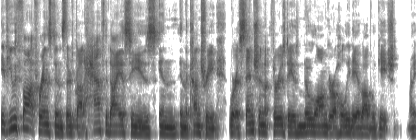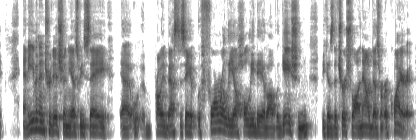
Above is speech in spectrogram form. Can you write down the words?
If you thought, for instance, there's about half the diocese in, in the country where Ascension Thursday is no longer a holy day of obligation, right? And even in tradition, yes, we say uh, probably best to say it was formerly a holy day of obligation because the church law now doesn't require it.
